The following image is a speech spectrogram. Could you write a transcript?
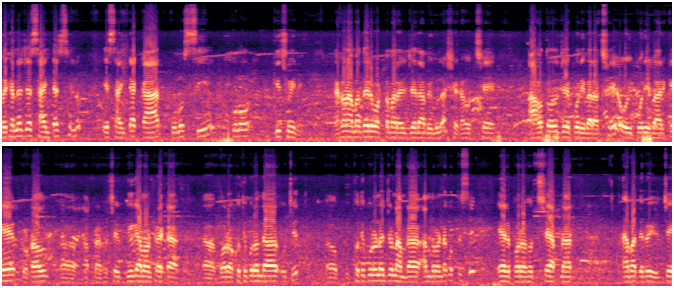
ওইখানে যে সাইনটা ছিল, এই সাইনটা কার, কোনো সিল কোনো কিছুই নেই। এখন আমাদের বর্তমানে যে দাবিগুলো, সেটা হচ্ছে আহত যে পরিবার আছে, ওই পরিবারকে টোটাল আপনার হচ্ছে বিগ অ্যামাউন্টের একটা বড় ক্ষতিপূরণ দেওয়া উচিত। ক্ষতিপূরণের জন্য আমরা আন্দোলনটা করতেছি। এরপরে হচ্ছে আপনার আমাদের ওই যে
